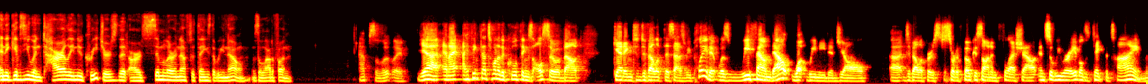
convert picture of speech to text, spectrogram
And it gives you entirely new creatures that are similar enough to things that we know. It was a lot of fun. Absolutely. Yeah. And I, I think that's one of the cool things also about getting to develop this as we played it was we found out what we needed y'all uh, developers to sort of focus on and flesh out. And so we were able to take the time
